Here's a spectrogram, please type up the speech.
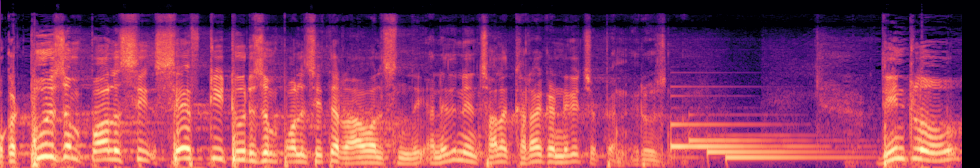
ఒక tourism policy safety tourism policy అయితే రావాల్సింది అనేది నేను చాలా ఖరాఖండిగా చెప్పాను ఈరోజు దీంట్లో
